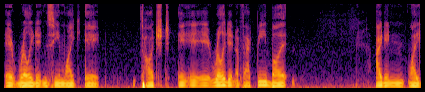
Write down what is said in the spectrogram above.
it really didn't seem like it touched. It, it, it really didn't affect me, but I didn't like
